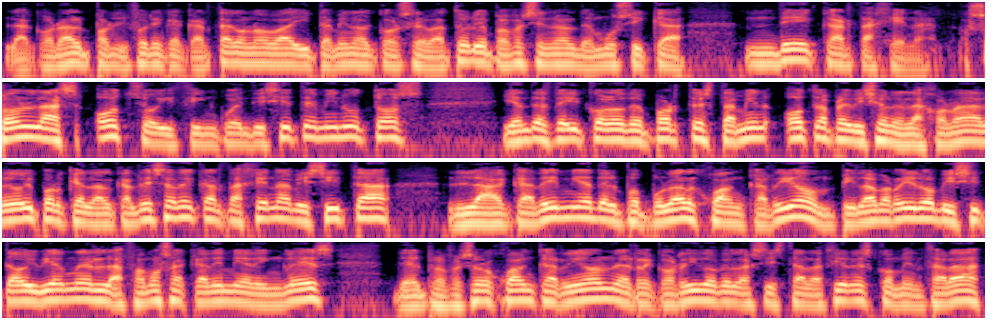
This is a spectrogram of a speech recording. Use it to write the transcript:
la Coral Polifónica Cartagonova y también al Conservatorio Profesional de Música de Cartagena. Son las 8 y 57 minutos y antes de ir con los deportes también otra previsión en la jornada de hoy porque el alcalde de Cartagena visita la Academia del Popular Juan Carrión. Pilar Barriro visita hoy viernes la famosa Academia de Inglés del profesor Juan Carrión. El recorrido de las instalaciones comenzará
